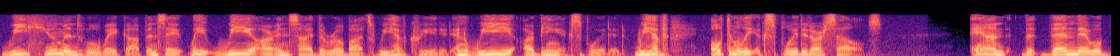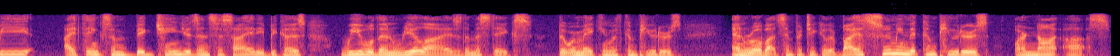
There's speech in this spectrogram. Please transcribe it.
we humans will wake up and say, wait, we are inside the robots we have created and we are being exploited. We have ultimately exploited ourselves. And that then there will be, I think, some big changes in society because we will then realize the mistakes that we're making with computers and robots in particular by assuming that computers are not us.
